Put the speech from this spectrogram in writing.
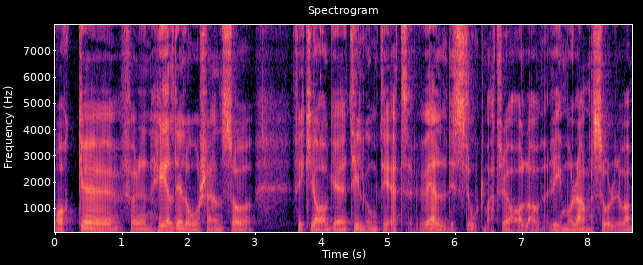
Och eh, för en hel del år sedan så fick jag eh, tillgång till ett väldigt stort material av rim och ramsor. Det var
